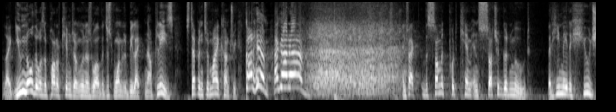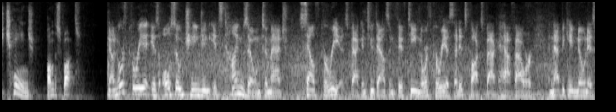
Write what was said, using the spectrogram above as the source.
Like, you know, there was a part of Kim Jong un as well that just wanted to be like, now please, step into my country. Got him! I got him! in fact, the summit put Kim in such a good mood that he made a huge change on the spot. Now, North Korea is also changing its time zone to match South Korea's. Back in 2015, North Korea set its clocks back a half hour, and that became known as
